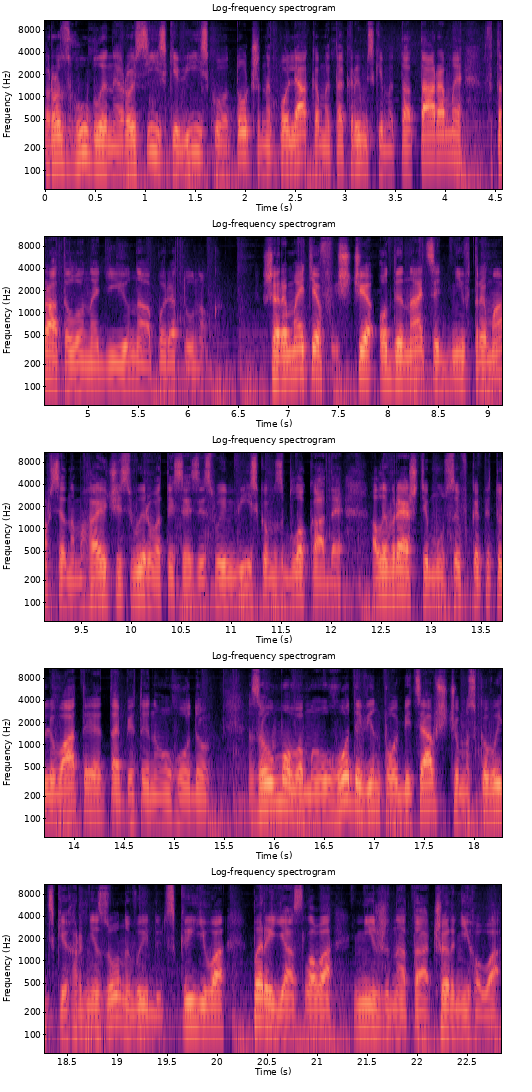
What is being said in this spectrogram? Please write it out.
Розгублене російське військо, оточене поляками та кримськими татарами, втратило надію на порятунок. Шереметєв ще 11 днів тримався, намагаючись вирватися зі своїм військом з блокади, але врешті мусив капітулювати та піти на угоду. За умовами угоди він пообіцяв, що московицькі гарнізони вийдуть з Києва, Переяслава, Ніжина та Чернігова.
